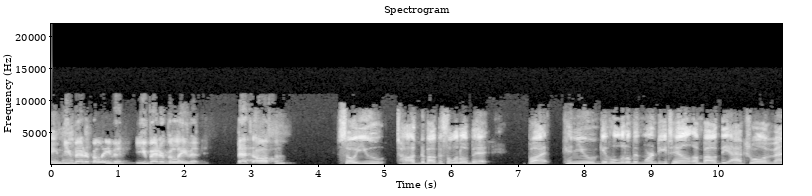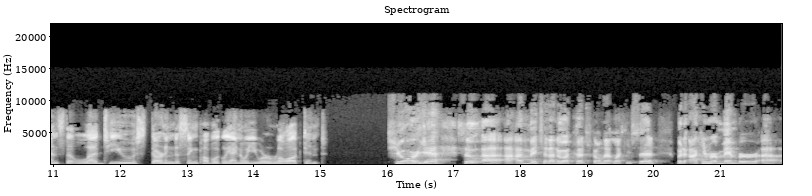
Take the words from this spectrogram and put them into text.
Amen. You better believe it. You better believe it. That's awesome. So you talked about this a little bit, but can you give a little bit more detail about the actual events that led to you starting to sing publicly? I know you were reluctant. Sure, yeah. So uh, I, I, mentioned, I know I touched on that, like you said, but I can remember uh,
